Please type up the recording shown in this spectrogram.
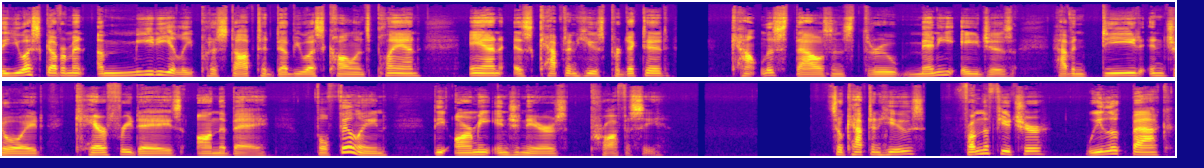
the U.S. government immediately put a stop to W.S. Collins' plan, and as Captain Hughes predicted, countless thousands through many ages have indeed enjoyed carefree days on the bay, fulfilling the Army engineer's prophecy. So, Captain Hughes, from the future, we look back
